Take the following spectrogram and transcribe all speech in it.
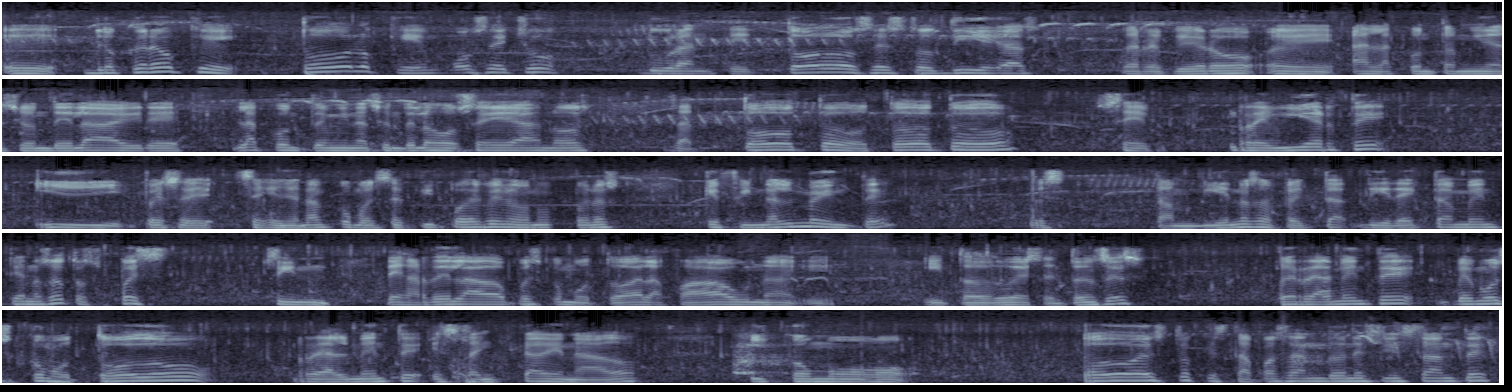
eh, yo creo que todo lo que hemos hecho durante todos estos días, me refiero eh, a la contaminación del aire, la contaminación de los océanos, o sea, todo, todo, todo, todo se revierte y pues se, generan como este tipo de fenómenos que finalmente pues también nos afecta directamente a nosotros, pues sin dejar de lado pues como toda la fauna y, y todo eso. Entonces, pues realmente vemos como todo realmente está encadenado y como todo esto que está pasando en este instante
